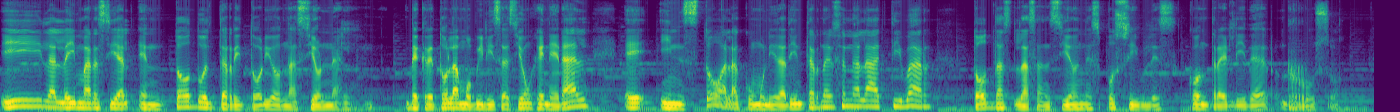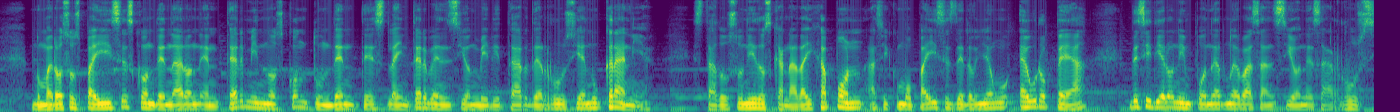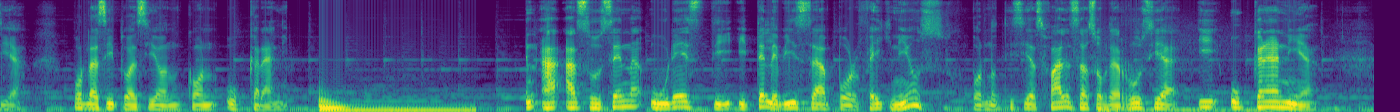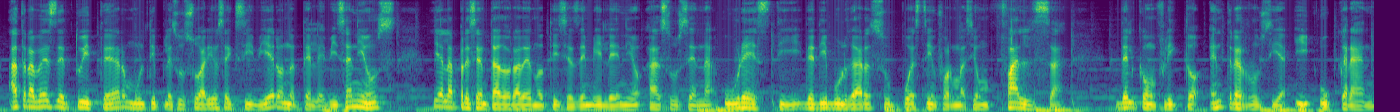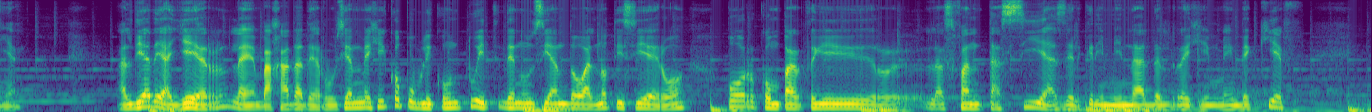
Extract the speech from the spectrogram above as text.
y la ley marcial en todo el territorio nacional. Decretó la movilización general e instó a la comunidad internacional a activar todas las sanciones posibles contra el líder ruso. Numerosos países condenaron en términos contundentes la intervención militar de Rusia en Ucrania. Estados Unidos, Canadá y Japón, así como países de la Unión Europea, decidieron imponer nuevas sanciones a Rusia por la situación con Ucrania. A Azucena Uresti y Televisa por fake news, por noticias falsas sobre Rusia y Ucrania. A través de Twitter, múltiples usuarios exhibieron a Televisa News y a la presentadora de noticias de Milenio, Azucena Uresti, de divulgar supuesta información falsa del conflicto entre Rusia y Ucrania. Al día de ayer, la Embajada de Rusia en México publicó un tuit denunciando al noticiero por compartir las fantasías del criminal del régimen de Kiev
